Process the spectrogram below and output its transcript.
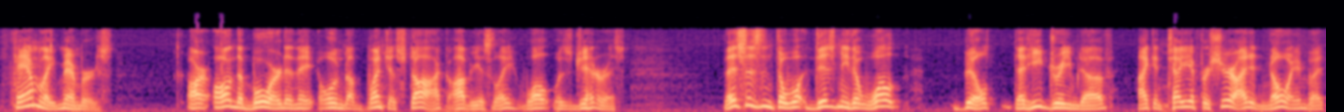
family members are on the board and they own a bunch of stock, obviously. Walt was generous. This isn't the Disney that Walt built that he dreamed of. I can tell you for sure. I didn't know him, but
